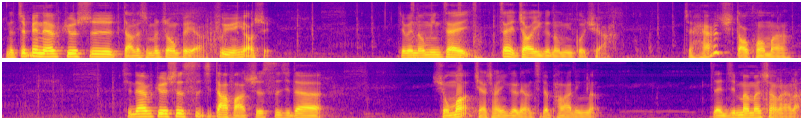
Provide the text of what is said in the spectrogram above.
那这边的 FQ 是打了什么装备啊？复原药水。这边农民再再照一个农民过去啊？这还要去倒矿吗？现在 FQ 是四级大法师，四级的熊猫加上一个两级的帕拉丁了，等级慢慢上来了。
